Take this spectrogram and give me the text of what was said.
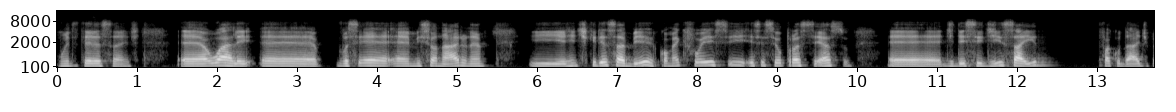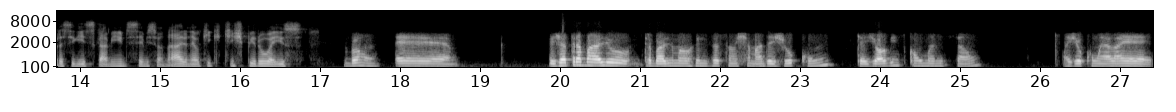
Muito interessante. É, Warley, é, você é, é missionário, né? E a gente queria saber como é que foi esse, esse seu processo é, de decidir sair da faculdade para seguir esse caminho de ser missionário, né? O que que te inspirou a isso? Bom, é, eu já trabalho, trabalho numa organização chamada Jocum, que é Jovens com uma Missão. A Jocum, ela é,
